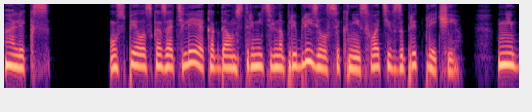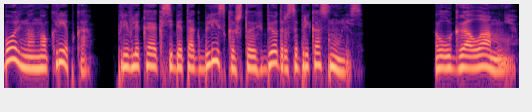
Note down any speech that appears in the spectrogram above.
«Алекс», — успела сказать Лея, когда он стремительно приблизился к ней, схватив за предплечье. Не больно, но крепко, привлекая к себе так близко, что их бедра соприкоснулись. «Лгала мне».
